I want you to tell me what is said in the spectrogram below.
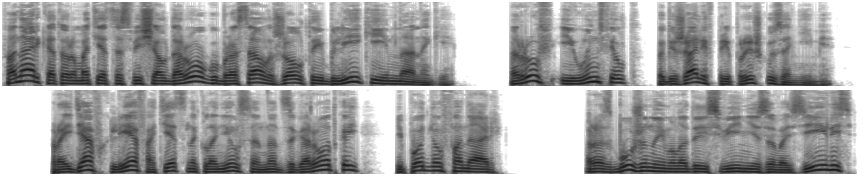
Фонарь, которым отец освещал дорогу, бросал желтые блики им на ноги. Руфь и Уинфилд побежали в припрыжку за ними. Пройдя в хлев, отец наклонился над загородкой и поднял фонарь. Разбуженные молодые свиньи завозились,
